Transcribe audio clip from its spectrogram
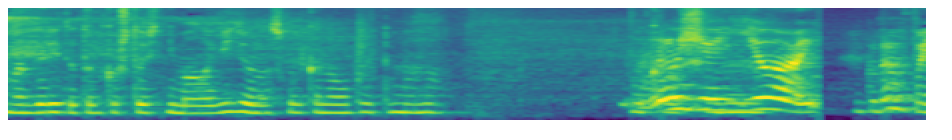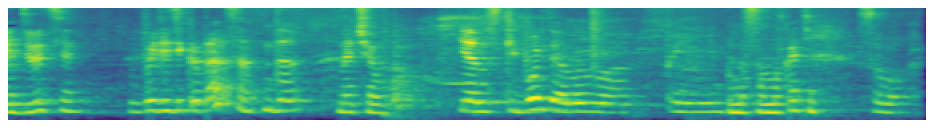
Маргарита только что снимала видео на свой канал, поэтому она Ой-ой-ой. Куда вы пойдете? Вы пойдете кататься? Да. На чем? Я на скейтборде, а мама пенниборд. На самокате? Самокат.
